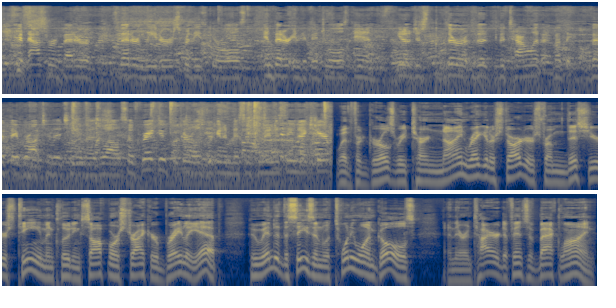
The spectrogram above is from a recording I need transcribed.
Couldn't ask for better, better leaders for these girls and better individuals, and you know, just their the, the talent that they that they brought to the team as well. So great group of girls. We're going to miss them tremendously next year. Weatherford girls returned nine regular starters from this year's team, including sophomore striker Braylee Epp who ended the season with 21 goals and their entire defensive back line.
